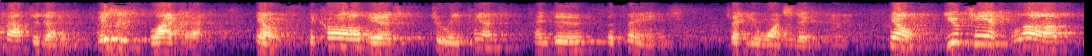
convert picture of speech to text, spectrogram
about today? Is it like that? You know, the call is to repent and do the things that you once did. You know, you can't love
